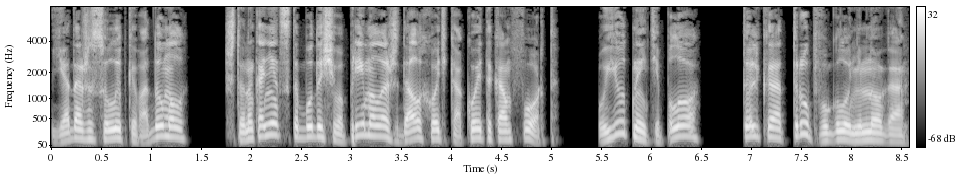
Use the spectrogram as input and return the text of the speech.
Я даже с улыбкой подумал, что наконец-то будущего примала ждал хоть какой-то комфорт. Уютно и тепло, только труп в углу немного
